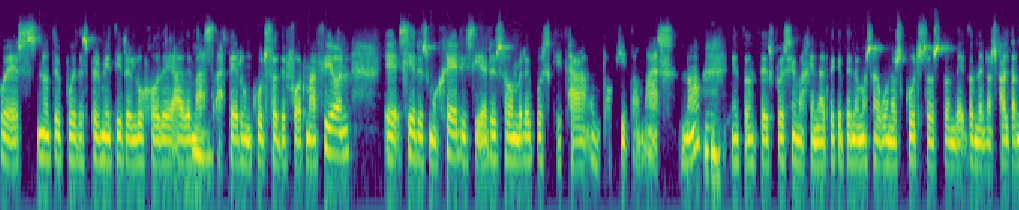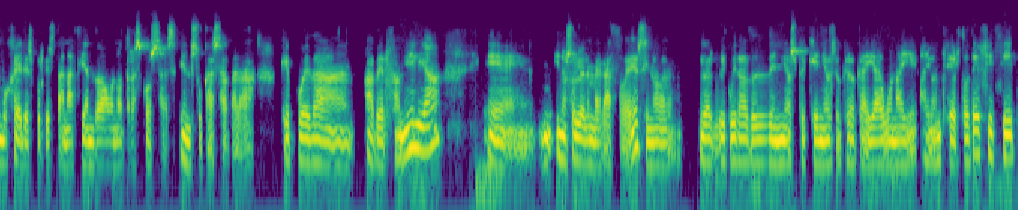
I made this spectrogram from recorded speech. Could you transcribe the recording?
pues no te puedes permitir el lujo de además mm. hacer un curso de formación. Eh, si eres mujer y si eres hombre, pues quizá un poquito más, ¿no? Mm. Entonces, pues imagínate que tenemos algunos cursos donde, donde nos faltan mujeres porque están haciendo aún otras cosas en su casa para que pueda haber familia. Eh, y no solo el embarazo, sino el cuidado de niños pequeños, yo creo que hay, aún hay, hay, un cierto déficit.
